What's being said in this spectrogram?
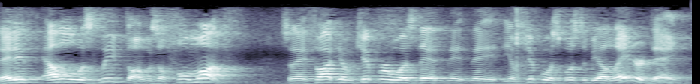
They didn't, Elul was leaped though. It was a full month. So they thought Yom Kippur was, the, the, the, Yom Kippur was supposed to be a later day.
